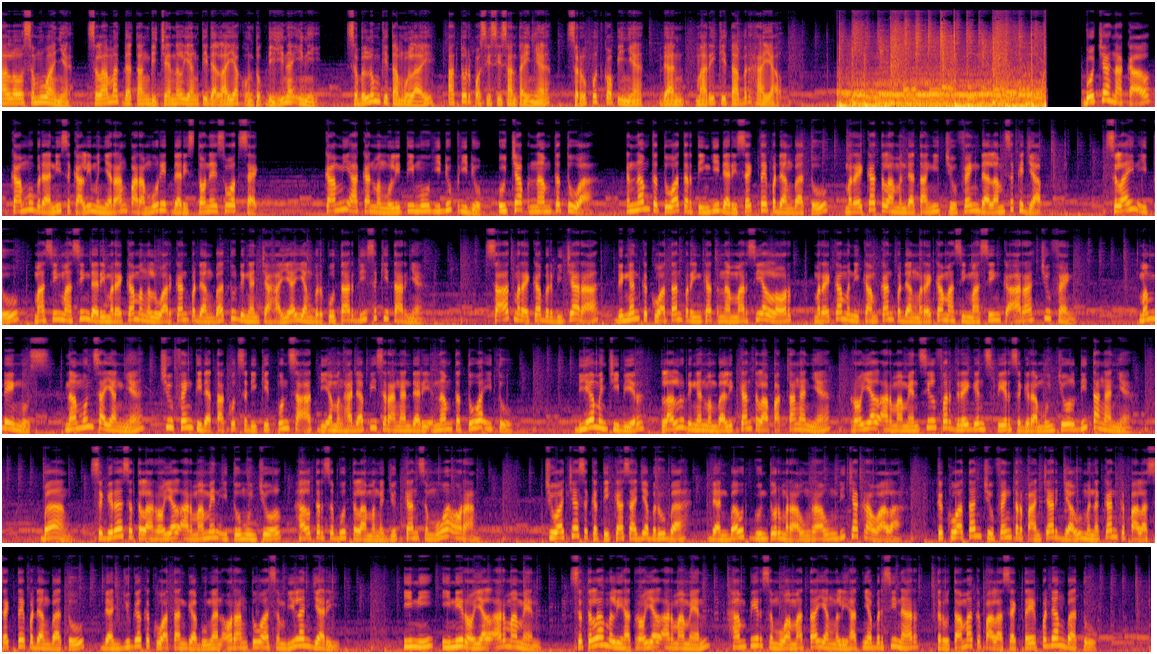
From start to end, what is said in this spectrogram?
Halo semuanya, selamat datang di channel yang tidak layak untuk dihina ini. Sebelum kita mulai, atur posisi santainya, seruput kopinya, dan mari kita berhayal. Bocah nakal, kamu berani sekali menyerang para murid dari Stone Sword Sect. Kami akan mengulitimu hidup-hidup, ucap enam tetua. Enam tetua tertinggi dari Sekte Pedang Batu, mereka telah mendatangi Chu Feng dalam sekejap. Selain itu, masing-masing dari mereka mengeluarkan pedang batu dengan cahaya yang berputar di sekitarnya. Saat mereka berbicara, dengan kekuatan peringkat 6 Martial Lord, mereka menikamkan pedang mereka masing-masing ke arah Chu Feng. Memdengus. Namun sayangnya, Chu Feng tidak takut sedikit pun saat dia menghadapi serangan dari enam tetua itu. Dia mencibir, lalu dengan membalikkan telapak tangannya, Royal Armament Silver Dragon Spear segera muncul di tangannya. Bang! Segera setelah Royal Armament itu muncul, hal tersebut telah mengejutkan semua orang. Cuaca seketika saja berubah, dan baut guntur meraung-raung di cakrawala. Kekuatan Chu Feng terpancar jauh menekan kepala Sekte Pedang Batu, dan juga kekuatan gabungan orang tua sembilan jari. Ini, ini Royal Armament. Setelah melihat Royal Armament, Hampir semua mata yang melihatnya bersinar, terutama kepala sekte pedang batu.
